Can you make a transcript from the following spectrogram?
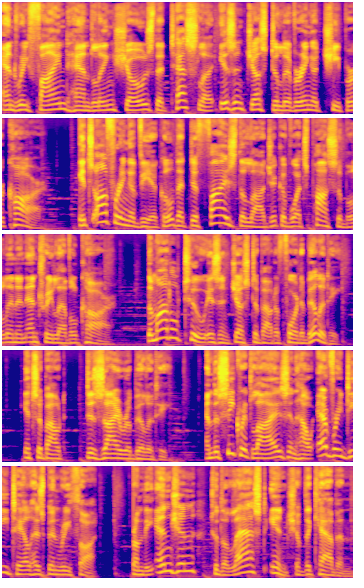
and refined handling shows that Tesla isn't just delivering a cheaper car. It's offering a vehicle that defies the logic of what's possible in an entry-level car. The Model 2 isn't just about affordability, it's about desirability. And the secret lies in how every detail has been rethought, from the engine to the last inch of the cabin.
